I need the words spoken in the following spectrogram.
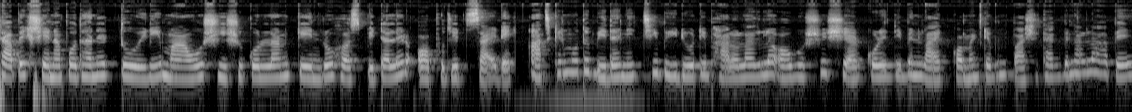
সাবেক সেনাপ্রধানের তৈরি মা ও শিশু কল্যাণ কেন্দ্র হসপিটালের অপোজিট সাইডে। আজকের মতো বিদায় নিচ্ছি। ভিডিওটি ভালো লাগলে অবশ্যই শেয়ার করে দিবেন লাইক কমেন্ট এবং পাশে থাকবেন। আল্লাহ হাফেজ।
